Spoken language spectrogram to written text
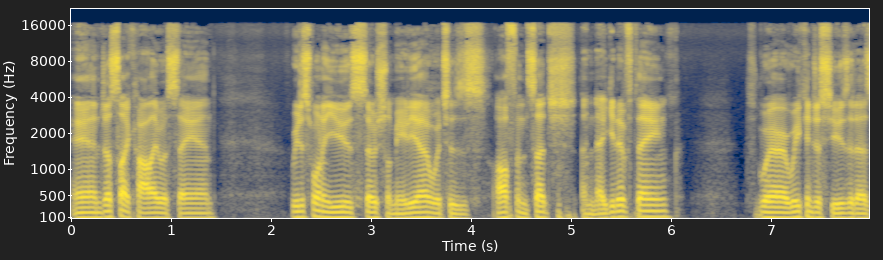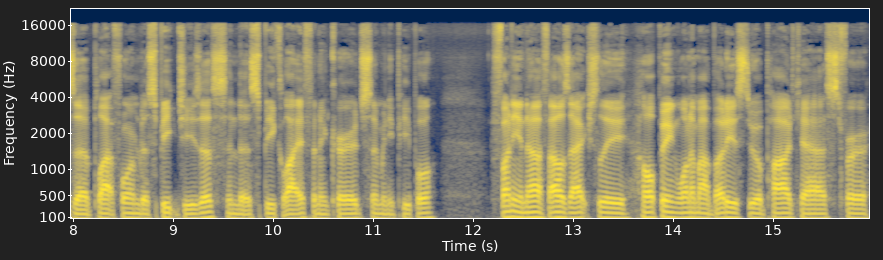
And just like Holly was saying, we just want to use social media, which is often such a negative thing, where we can just use it as a platform to speak Jesus and to speak life and encourage so many people funny enough, I was actually helping one of my buddies do a podcast for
